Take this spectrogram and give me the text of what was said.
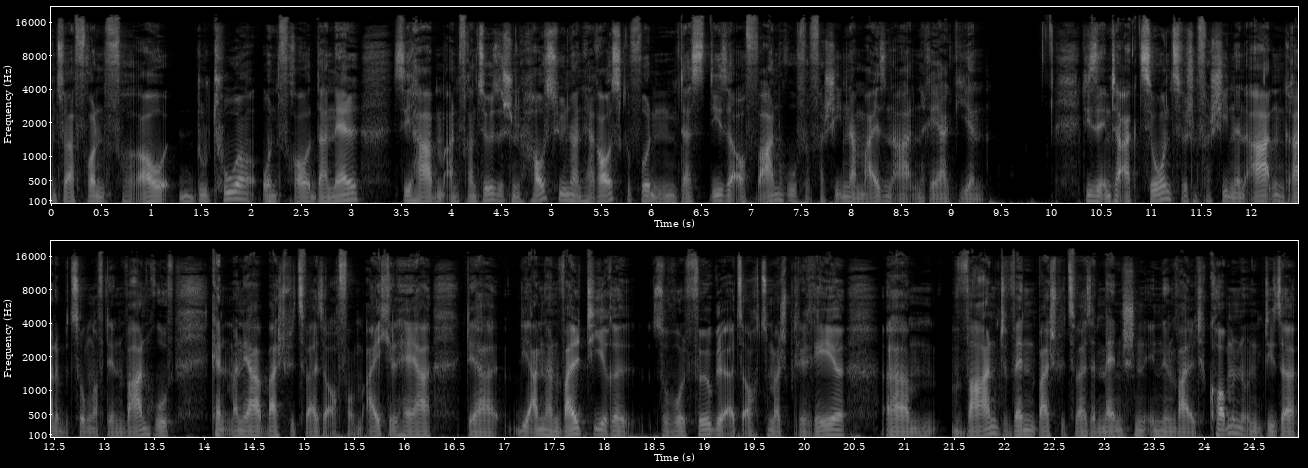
und zwar von Frau Dutour und Frau Danel. Sie haben an französischen Haushühnern herausgefunden, dass diese auf Warnrufe verschiedener Meisenarten reagieren. Diese Interaktion zwischen verschiedenen Arten, gerade bezogen auf den Warnruf, kennt man ja beispielsweise auch vom Eichelherr, der die anderen Waldtiere, sowohl Vögel als auch zum Beispiel Rehe, ähm, warnt, wenn beispielsweise Menschen in den Wald kommen. Und dieser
